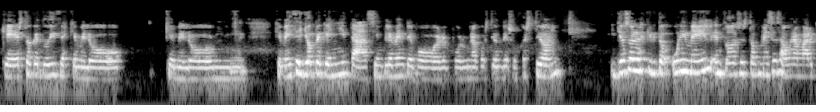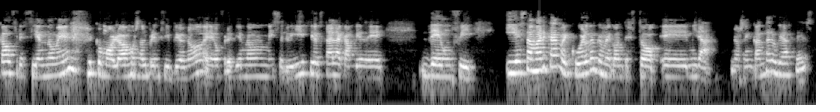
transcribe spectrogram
que esto que tú dices, que me lo que me lo que me hice yo pequeñita simplemente por, por una cuestión de sugestión, yo solo he escrito un email en todos estos meses a una marca ofreciéndome, como hablábamos al principio, ¿no? Eh, ofreciéndome mis servicios, tal, a cambio de, de, un fee. Y esta marca recuerdo que me contestó, eh, mira, nos encanta lo que haces,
